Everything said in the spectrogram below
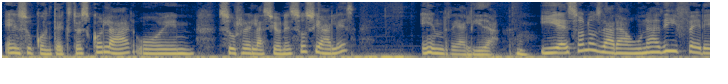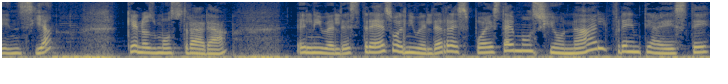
en su contexto escolar o en sus relaciones sociales en realidad. Y eso nos dará una diferencia que nos mostrará el nivel de estrés o el nivel de respuesta emocional frente a este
